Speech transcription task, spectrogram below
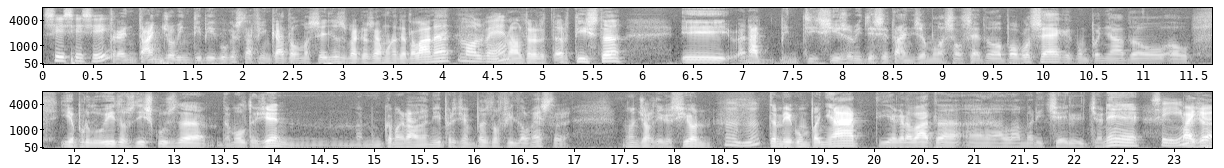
sí, sí, sí. 30 anys o 20 i pico que està fincat al Macelles, es va casar amb una catalana, Molt bé. amb un altre art- artista, i ha anat 26 o 27 anys amb la salseta del Poble Sec, acompanyat el, el, i ha produït els discos de, de molta gent. Un que m'agrada a mi, per exemple, és del fill del mestre, no en Jordi Gassion. Mhm. També acompanyat i ha gravat a, a la Meritxell Gené. Sí. Vaja,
